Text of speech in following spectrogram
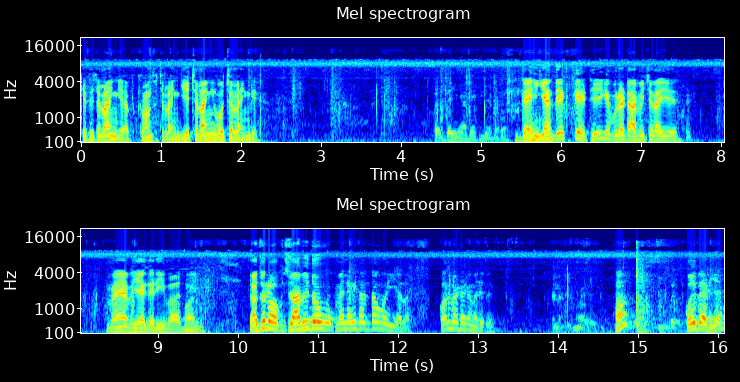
कैसे चलाएँगे आप? कौन सा चलाएँगे? ये चलाएँगे वो चलाएँगे। दहिया देख लिया करो। देख के? ठीक है बुलेट आप ही चलाइए। मैं भैया गरीब आदमी चलो चाबी दो। मैं लेके चलता हूँ वही वाला कौन बैठेगा मेरे पे? हाँ? कोई बैठ जाए।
